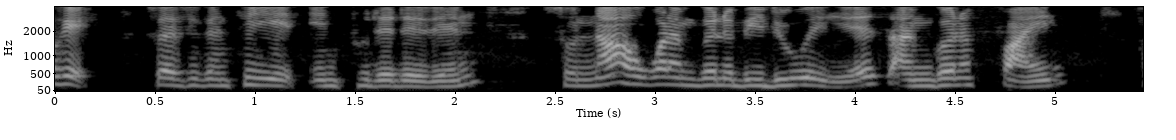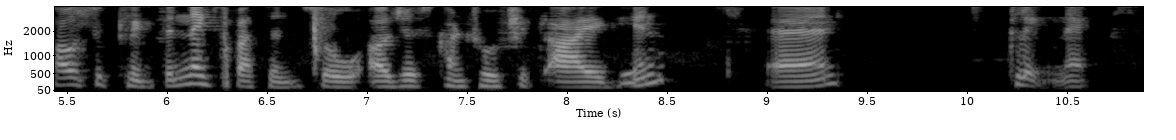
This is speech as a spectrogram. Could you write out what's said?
okay so as you can see it inputted it in so now what i'm going to be doing is i'm going to find how to click the next button. So I'll just control shift I again and click next.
